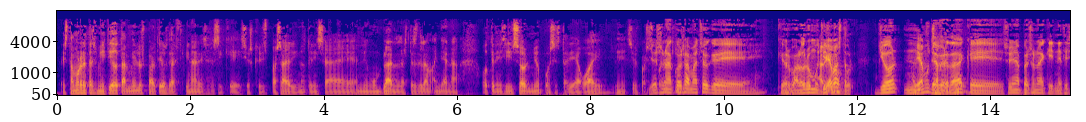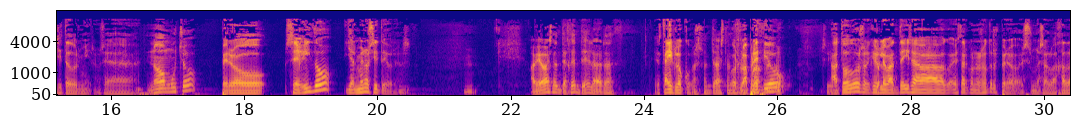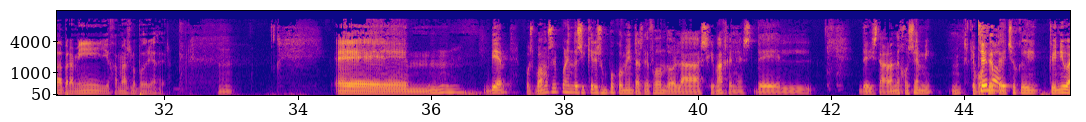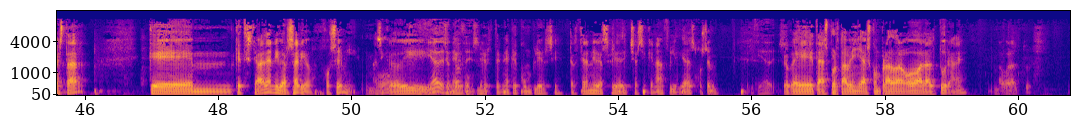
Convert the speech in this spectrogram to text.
Estamos retransmitiendo también los partidos de las finales, así que si os queréis pasar y no tenéis eh, ningún plan a las 3 de la mañana o tenéis insomnio, pues estaría guay. ¿eh? Si os Yo es una aquí. cosa, macho, que, que os valoro muchísimo. basta- por- Yo, mm, había mucha de verdad, gente, que soy una persona que necesita dormir. O sea, no mucho, pero seguido y al menos siete horas. Había bastante gente, eh, la verdad. Estáis locos. Bastante, bastante. Os lo aprecio no, sí. a todos, que os levantéis a estar con nosotros, pero es una salvajada para mí y jamás lo podría hacer. Eh, mm, bien, pues vamos a ir poniendo, si quieres, un poco mientras de fondo las imágenes del, del Instagram de Josemi, mm, que por Chema. cierto he dicho que, que hoy no iba a estar, que, mm, que estaba de aniversario, Josemi. Así Oh, que hoy felicidades, tenía que, cumplir, tenía que cumplir, sí. Tercer aniversario, he dicho. Así que nada, felicidades, Josemi. Felicidades. Creo que te has portado bien y has comprado algo a la altura, ¿eh? Algo a la altura.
